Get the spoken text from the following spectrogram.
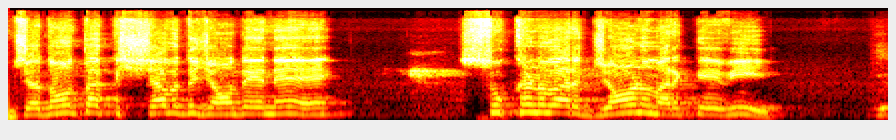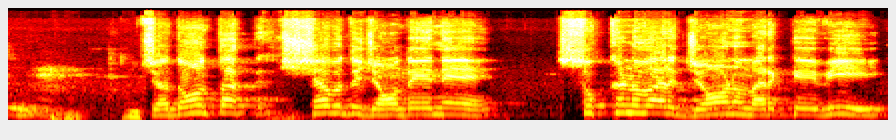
ਜਦੋਂ ਤੱਕ ਸ਼ਬਦ ਜਿਉਂਦੇ ਨੇ ਸੁਖਣਵਰ ਜਿਉਣ ਮਰ ਕੇ ਵੀ, ਜਦੋਂ ਤੱਕ ਸ਼ਬਦ ਜਿਉਂਦੇ ਨੇ ਸੁਖਣਵਰ ਜਿਉਣ ਮਰ ਕੇ ਵੀ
